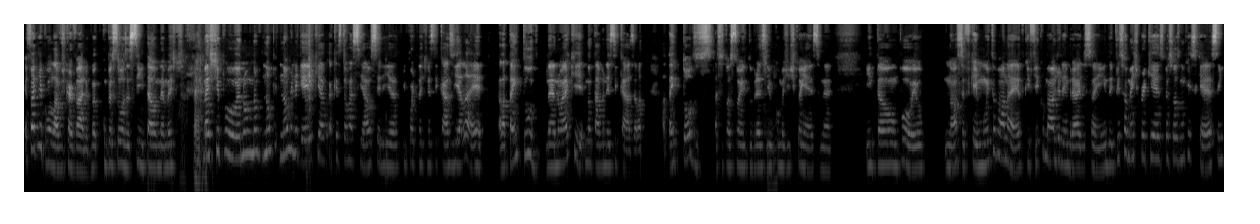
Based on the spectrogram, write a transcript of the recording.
eu faria com o Olavo de Carvalho, com pessoas assim e tal, né? Mas, é. mas tipo, eu não, não, não, não me liguei que a, a, questão racial seria importante nesse caso, e ela é. Ela tá em tudo, né? Não é que não estava nesse caso, ela, ela tá em todas as situações do Brasil, Sim. como a gente conhece, né? Então, pô, eu, nossa, eu fiquei muito mal na época e fico mal de lembrar disso ainda, e principalmente porque as pessoas nunca esquecem.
